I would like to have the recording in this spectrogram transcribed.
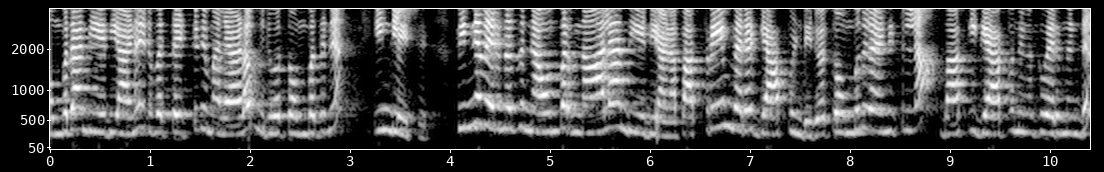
ഒമ്പതാം തീയതിയാണ്. ഇരുപത്തെട്ടിന് മലയാളം ഇരുപത്തി ഒമ്പതിന് ഇംഗ്ലീഷ്. പിന്നെ വരുന്നത് നവംബർ നാലാം തീയതിയാണ്. അപ്പൊ അത്രയും വരെ ഗ്യാപ്പ് ഉണ്ട്. ഇരുപത്തി ഒമ്പത് കഴിഞ്ഞിട്ടില്ല. ബാക്കി ഗ്യാപ്പ് നിങ്ങൾക്ക് വരുന്നുണ്ട്.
